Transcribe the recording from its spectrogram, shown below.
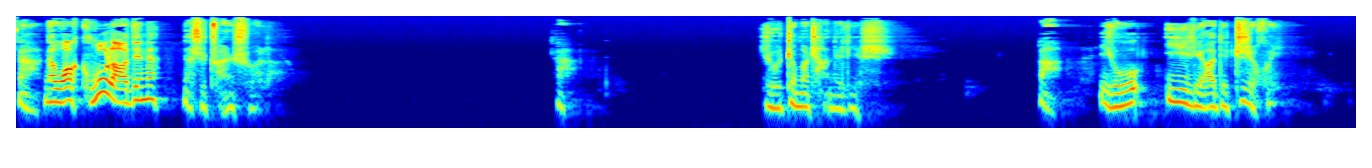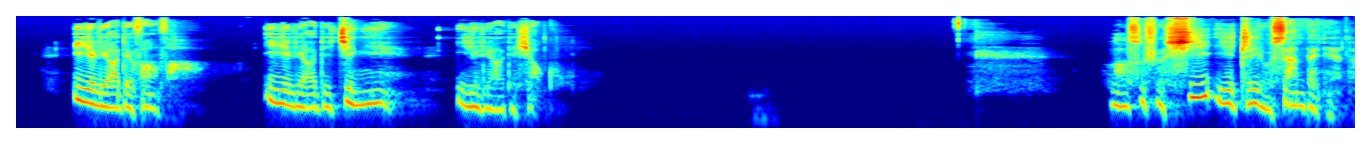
啊。那我古老的呢？那是传说了，啊，有这么长的历史，啊，有医疗的智慧，医疗的方法，医疗的经验，医疗的效果。老师说，西医只有三百年了。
